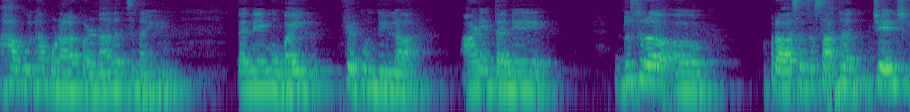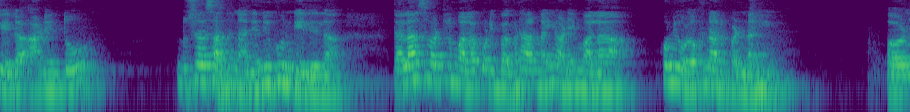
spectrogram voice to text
हा गुन्हा कोणाला कळणारच नाही. त्याने मोबाईल फेकून दिला आणि त्याने दुसरं प्रवासाचं साधन चेंज केलं आणि तो दुसऱ्या साधनाने निघून गेलेला. त्याला असं वाटलं मला कोणी बघणार नाही आणि मला कोणी ओळखणार पण नाही. पण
